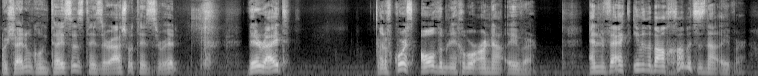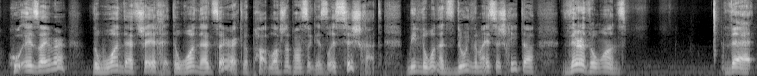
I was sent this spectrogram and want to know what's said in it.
Rishonim, including Taises, Taizer Ashba, Taizer they write, and of course all the Bnei Chabura are not Ever. And in fact, even the Baal Chametz is not Aver. Who is Aver? The one that's Sheikhet, the one that's Zarek. The Lashon Pasuk is Sishchat, meaning the one that's doing the Ma'aseh Shechita. They're the ones that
